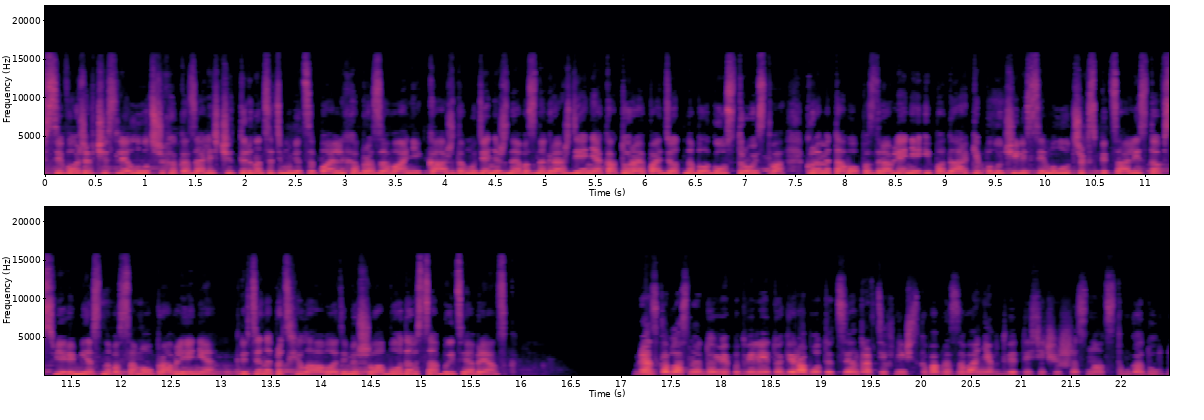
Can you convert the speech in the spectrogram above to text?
Всего же в числе лучших оказались 14 муниципальных образований. Каждому денежное вознаграждение, которое пойдет на благоустройство. Кроме того, поздравления и подарки получили 7 лучших специалистов в сфере местного самоуправления. Кристина Прецхилава, Владимир Шалободов, События Брянск. В Брянской областной думе подвели итоги работы Центров технического образования в 2016 году.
